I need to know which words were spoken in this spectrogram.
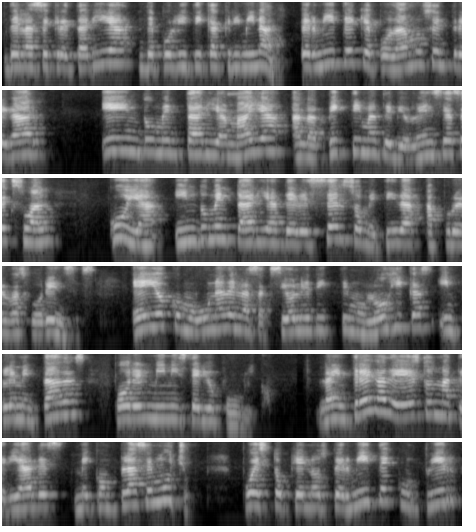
de la Secretaría de Política Criminal. Permite que podamos entregar indumentaria maya a las víctimas de violencia sexual cuya indumentaria debe ser sometida a pruebas forenses. Ello como una de las acciones victimológicas implementadas por el Ministerio Público. La entrega de estos materiales me complace mucho, puesto que nos permite cumplir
